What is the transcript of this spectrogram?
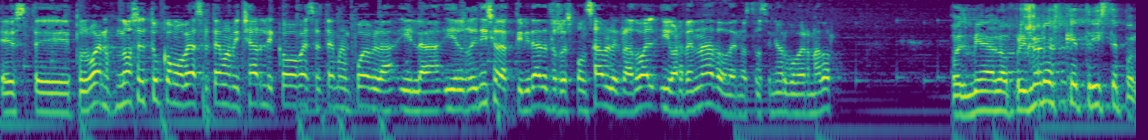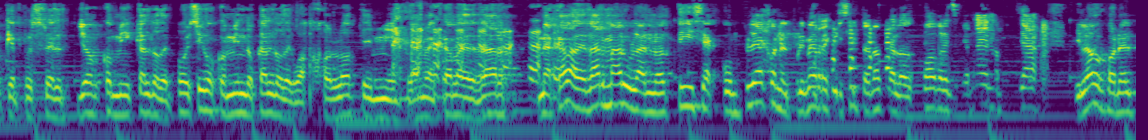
Este, pues bueno, no sé tú cómo veas el tema, mi Charlie, cómo ves el tema en Puebla y la y el reinicio de actividades responsable, gradual y ordenado de nuestro señor gobernador. Pues mira, lo primero es que triste porque pues el, yo comí caldo de pollo, sigo comiendo caldo de guajolote y me acaba de dar, me acaba de dar Maru la noticia, cumplía con el primer requisito, ¿no? Que los pobres, que bueno, pues ya, y luego con el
